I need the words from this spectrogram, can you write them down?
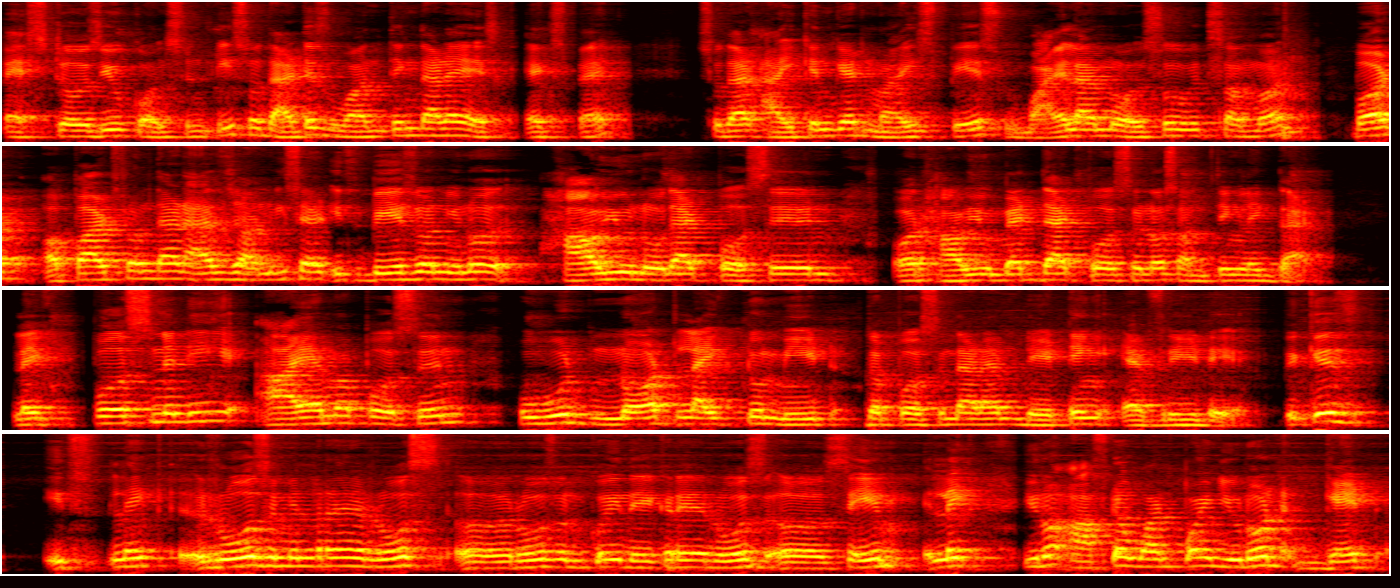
pesters you constantly. So that is one thing that i expect so that i can get my space while i'm also with someone but apart from that as janhavi said it's based on you know how you know that person or how you met that person or something like that. Like personally i am a person who would not like to meet the person that i'm dating every day. Because it's like rose mil rahe rose rose unko hi dekh rahe rose uh, same like you know after one point you don't get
